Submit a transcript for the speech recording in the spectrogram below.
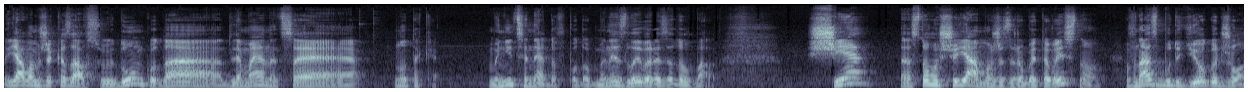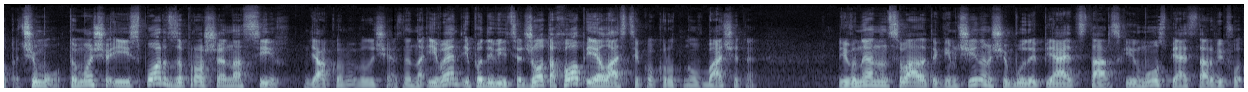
я вам вже казав свою думку. Да, Для мене це ну таке. Мені це не до вподоб, мене зливери задовбали. Ще е, з того, що я можу зробити висновок, в нас будуть Його Джото. Чому? Тому що і спорт запрошує нас всіх, дякуємо величезне, на івент. І подивіться, Джота хоп і еластико крутнув, бачите? І вони анонсували таким чином, що буде 5 стар Skill Moves, 5 стар Weak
